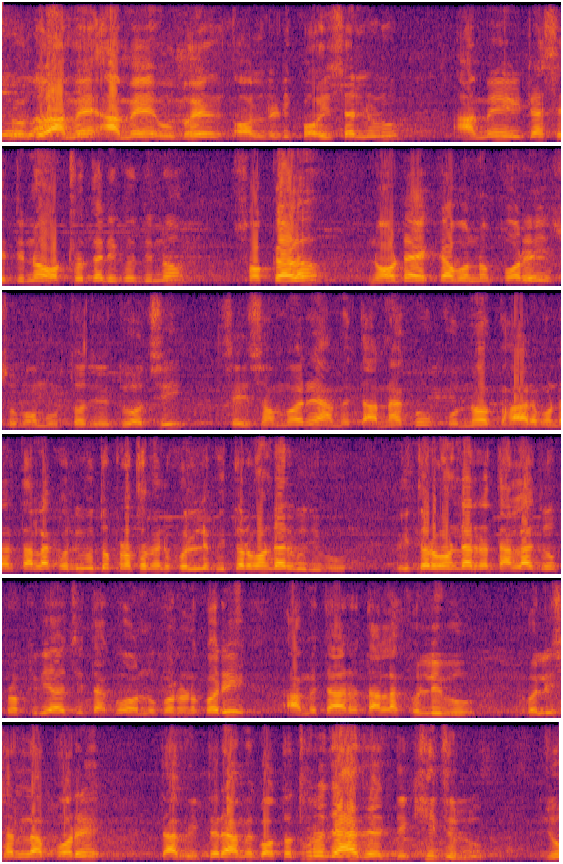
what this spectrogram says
ଶୁଣନ୍ତୁ আমি ଆମେ ଉଭୟ ଅଲରେଡ଼ି କହିସାରିଲୁଣୁ আমি ଏଇଟା ସେଦିନ ଅଠର ତାରିଖ ଦିନ ସକାଳ ନଅଟା ଏକାବନ পরে শুভ মুহূর্ত ଯେହେତୁ ଅଛି সেই সময় আমি তানাকু পুনঃ বাহার ভণ্ডার তালা খোলবু তো প্রথমে খোললে ভিতর ভণ্ডারকু যু ভিতর ভণ্ডার তালা যে প্রক্রিয়া অছি তাকে অনুকরণ করে আমি তার তালা খোলবু খোলি সারা পরে তা ভিতরে আমি গতথর যা দেখিলু যে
